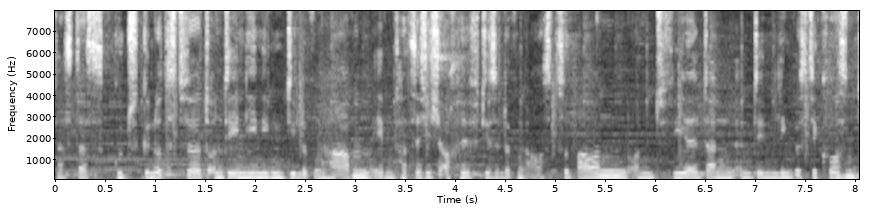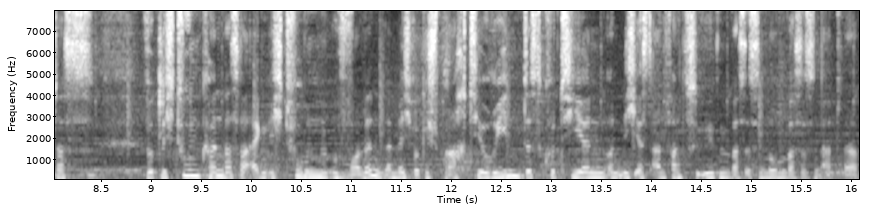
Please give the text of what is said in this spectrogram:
dass das gut genutzt wird und denjenigen, die Lücken haben, eben tatsächlich auch hilft, diese Lücken auszubauen und wir dann in den Linguistikkursen das wirklich tun können, was wir eigentlich tun wollen, nämlich wirklich Sprachtheorien diskutieren und nicht erst anfangen zu üben, was ist ein Nomen, was ist ein Adverb.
